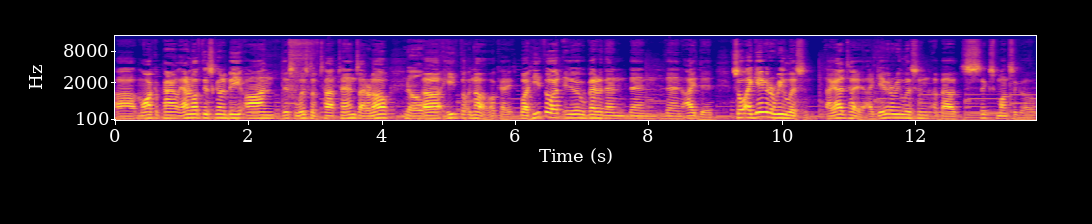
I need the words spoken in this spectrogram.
Uh, Mark apparently, I don't know if this is going to be on this list of top tens. I don't know. No. Uh, he thought no, okay, but he thought it was better than than than I did. So I gave it a re-listen. I got to tell you, I gave it a re-listen about six months ago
